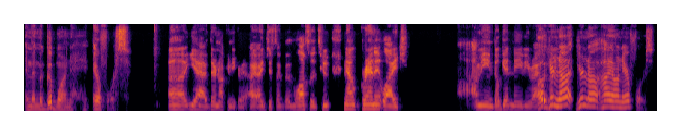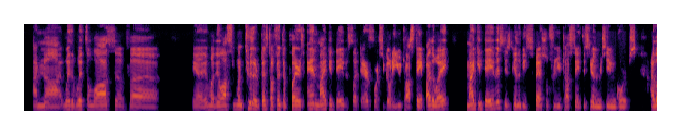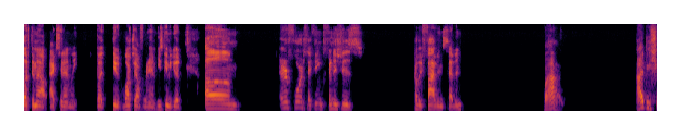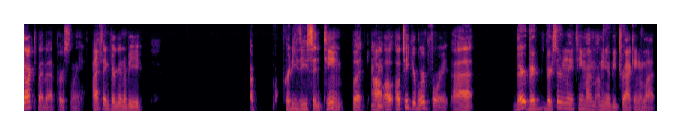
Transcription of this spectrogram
And then the good one, Air Force. Uh, yeah, they're not going to be great. I, I just the loss of the two. Now, granted, like, I mean, they'll get Navy right. Oh, you're like, not you're not high on Air Force. I'm not with with the loss of uh, yeah, what they lost one two of their best offensive players, and Micah Davis left Air Force to go to Utah State. By the way, Micah Davis is going to be special for Utah State this year in the receiving corps. I left him out accidentally, but dude, watch out for him. He's going to be good. Um, Air Force, I think, finishes probably five and seven. Wow. I'd be shocked by that personally. I think they're going to be a, a, pretty decent team, but mm-hmm. I'll, I'll, I'll take your word for it. Uh, they're they're they're certainly a team I'm I'm going to be tracking a lot.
